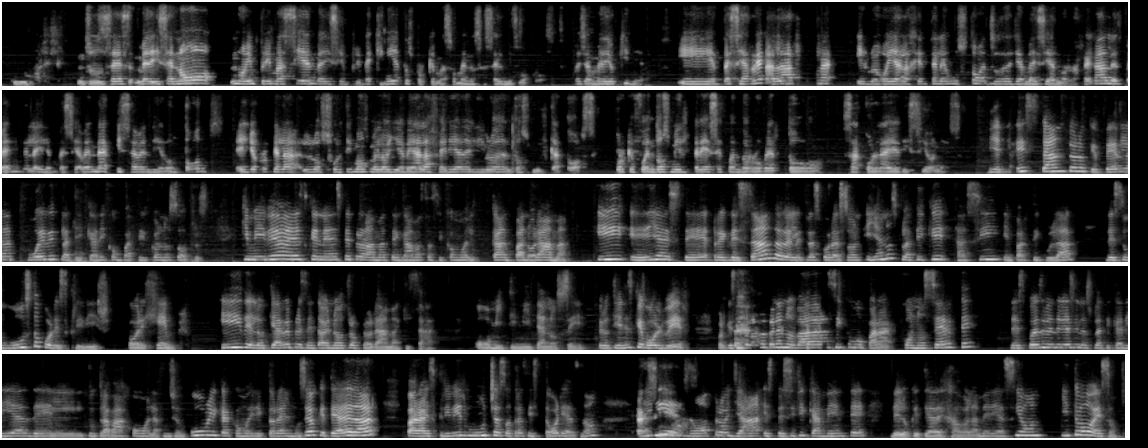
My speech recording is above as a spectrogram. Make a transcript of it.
Entonces me dice, no, no imprima 100, me dice, imprime 500 porque más o menos es el mismo costo. Pues ya me dio 500. Y empecé a regalarla y luego ya la gente le gustó, entonces ya me decían, no la regales, véndela y le empecé a vender y se vendieron todos. Y yo creo que los últimos me lo llevé a la feria del libro del 2014 porque fue en 2013 cuando Roberto sacó la ediciones. Bien, es tanto lo que Perla puede platicar y compartir con nosotros que mi idea es que en este programa tengamos así como el panorama y ella esté regresando de Letras Corazón y ya nos platique así en particular de su gusto por escribir, por ejemplo, y de lo que ha representado en otro programa quizá, o mi tinita, no sé, pero tienes que volver porque este programa apenas nos va a dar así como para conocerte. Después vendrías y nos platicarías de tu trabajo en la función pública como directora del museo, que te ha de dar para escribir muchas otras historias, ¿no? Así y en otro ya específicamente de lo que te ha dejado la mediación y todo eso.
